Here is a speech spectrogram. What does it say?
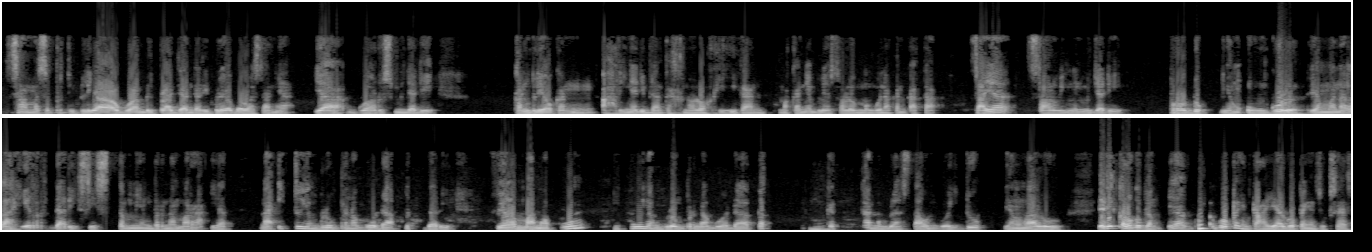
sama seperti beliau. Gua ambil pelajaran dari beliau bahwasannya ya gua harus menjadi kan beliau kan ahlinya di bidang teknologi kan. Makanya beliau selalu menggunakan kata saya selalu ingin menjadi produk yang unggul yang mana lahir dari sistem yang bernama rakyat. Nah, itu yang belum pernah gue dapet dari film mana pun, itu yang belum pernah gue dapet ketika 16 tahun gue hidup yang lalu. Jadi kalau gue bilang, ya gue pengen kaya, gue pengen sukses.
